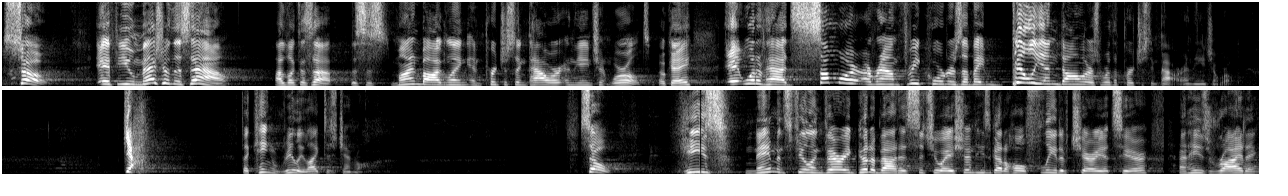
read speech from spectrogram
So, if you measure this out, I looked this up. This is mind boggling in purchasing power in the ancient world, okay? It would have had somewhere around three quarters of a billion dollars worth of purchasing power in the ancient world. Yeah, the king really liked his general. So he's, Naaman's feeling very good about his situation. He's got a whole fleet of chariots here, and he's riding.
